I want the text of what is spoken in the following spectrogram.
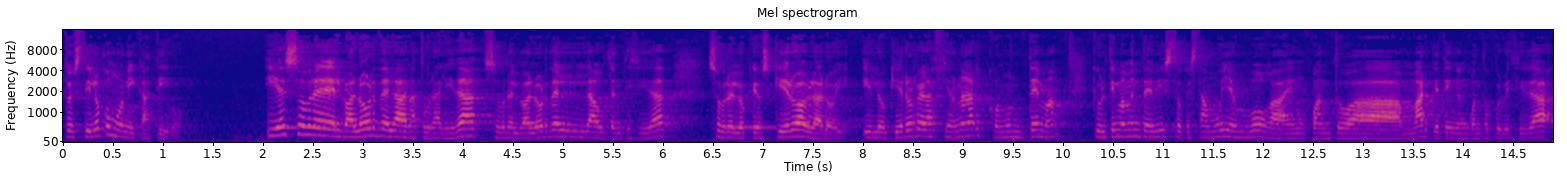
tu estilo comunicativo. Y es sobre el valor de la naturalidad, sobre el valor de la autenticidad, sobre lo que os quiero hablar hoy. Y lo quiero relacionar con un tema que últimamente he visto que está muy en boga en cuanto a marketing, en cuanto a publicidad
